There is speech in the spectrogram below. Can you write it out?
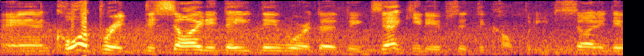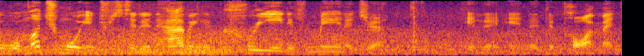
and corporate decided they, they were the, the executives at the company decided they were much more interested in having a creative manager in the in the department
